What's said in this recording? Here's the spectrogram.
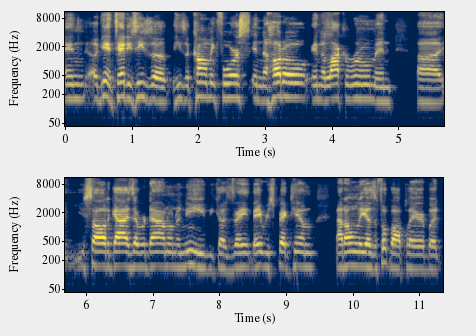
and again, Teddy's he's a he's a calming force in the huddle, in the locker room, and uh, you saw the guys that were down on the knee because they they respect him not only as a football player but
